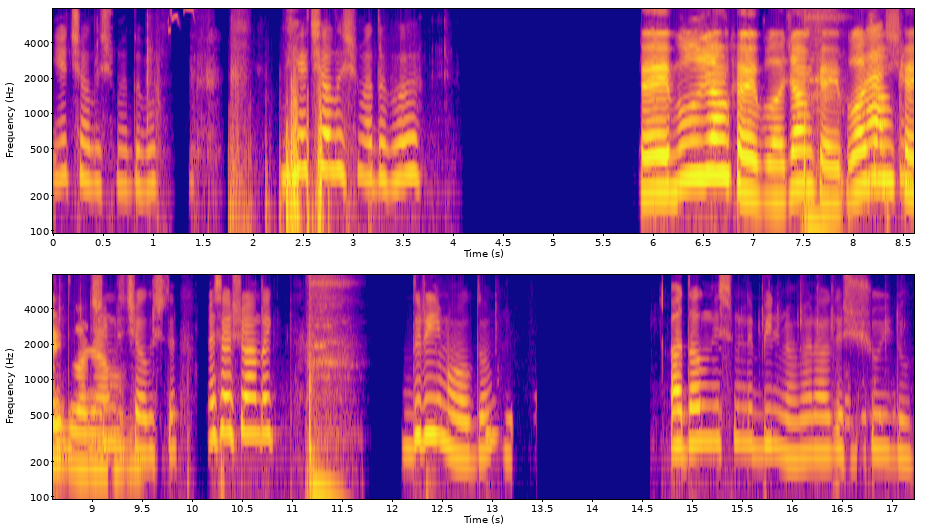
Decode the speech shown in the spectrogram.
Niye çalışmadı bu? Niye çalışmadı bu? Köy bulacağım, köy bulacağım, köy Ha, bulacağım, şimdi, köy bulacağım. şimdi çalıştı. Mesela şu anda Dream oldum. Adamın ismini bilmiyorum. Herhalde şuydu.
